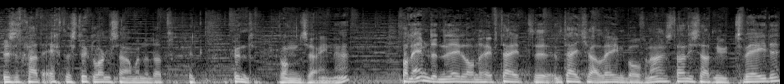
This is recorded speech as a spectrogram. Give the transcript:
Dus het gaat echt een stuk langzamer dan dat het kunt kan zijn. Hè? Van Emden, de Nederlander, heeft tijd, uh, een tijdje alleen bovenaan gestaan. Die staat nu tweede.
